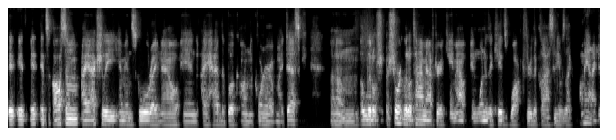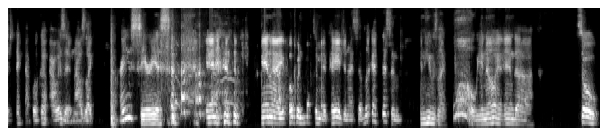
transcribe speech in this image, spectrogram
it, it, it's awesome. I actually am in school right now and i had the book on the corner of my desk um, a little a short little time after it came out and one of the kids walked through the class and he was like oh man i just picked that book up. How is it? And i was like are you serious? And and i opened up to my page and i said look at this and and he was like whoa you know and, and uh so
